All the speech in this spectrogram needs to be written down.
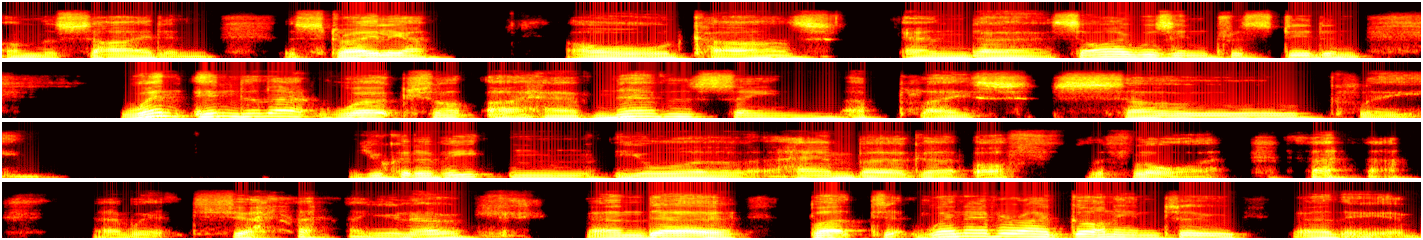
on the side in Australia, old cars, and uh, so I was interested and went into that workshop. I have never seen a place so clean. You could have eaten your hamburger off the floor, which, you know, and, uh, but whenever I've gone into uh, the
